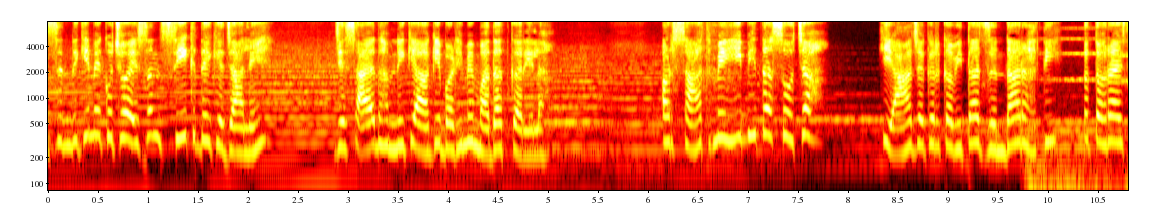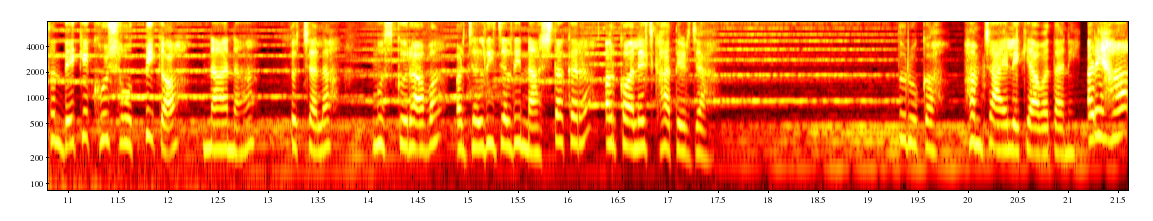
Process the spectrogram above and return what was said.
ज़िंदगी में कुछ ऐसा सीख दे के जाले। जे शायद हमनी के आगे बढ़े में मदद करेला। और साथ में ये भी तो सोचा कि आज अगर कविता ज़िंदा रहती तो तोरा ऐसा देख के खुश होती का? ना ना तो चला, मुस्कुरावा और जल्दी जल्दी नाश्ता करा और कॉलेज खातिर जा। तू रुका, हम चाय लेके आवतानी अरे हाँ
